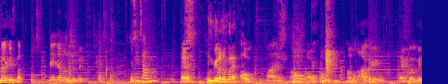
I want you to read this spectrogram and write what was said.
मैं खींचता। नहीं जाओ ना। है? मेरा नंबर है? आओ आओ आओ। हम आ गए। टेंपल में।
